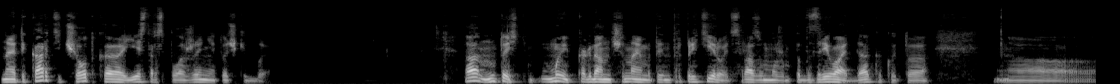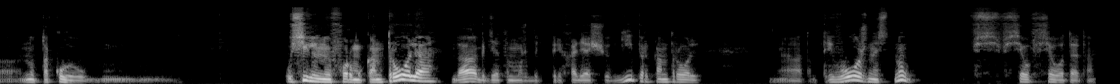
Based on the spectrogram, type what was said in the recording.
На этой карте четко есть расположение точки Б. Да, ну, то есть мы, когда начинаем это интерпретировать, сразу можем подозревать, да, какой-то, э, ну, такую усиленную форму контроля, да, где-то, может быть, переходящую в гиперконтроль, э, там, тревожность, ну, все, все вот это.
